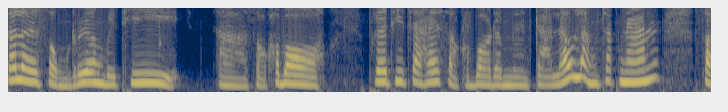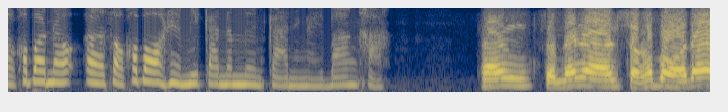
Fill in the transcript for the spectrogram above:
ก็เลยส่งเรื่องไปที่อ่าสคบเพื่อที่จะให้สคบดำเนินการ แล้วหลังจากนั้นสคบเอ่อสคบเนี่ยมีการดำเนินการยังไงบ้างคะทางสำนักงานสคบได้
